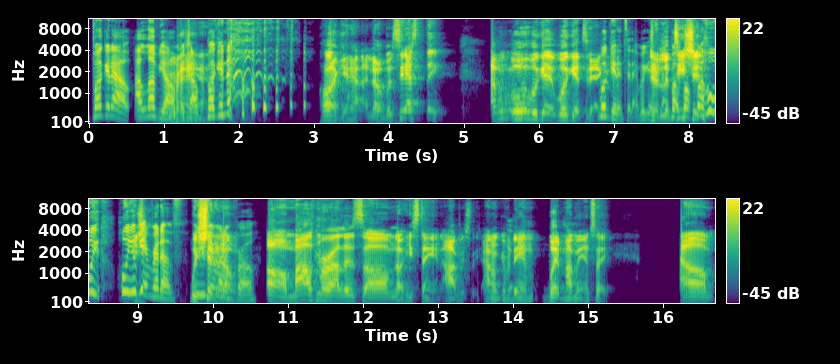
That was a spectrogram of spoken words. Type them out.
Bugging out. I love y'all, but y'all bugging out. bugging out. No, but see, that's the thing. I mean, we'll, we'll get we'll get to that. we'll get into that. We'll get into that. But, but, but who who you getting rid of? Who we should've rid of, bro? Oh, Miles Morales. Um, no, he's staying. Obviously, I don't give a damn what my man say. Um,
